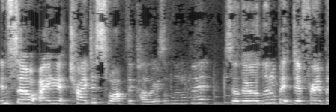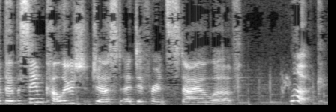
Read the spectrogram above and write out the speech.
And so I tried to swap the colors a little bit. So they're a little bit different, but they're the same colors, just a different style of look.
